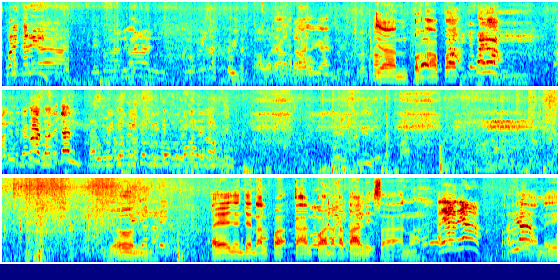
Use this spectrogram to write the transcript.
Balik ka rin. Yan, pang-apat. Alis ka nga, dali dyan. Dito, dito, dito, dito. Yun. Ayan yan dyan, alpa, ka-alpa nakatali sa ano. Ayan, eh,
